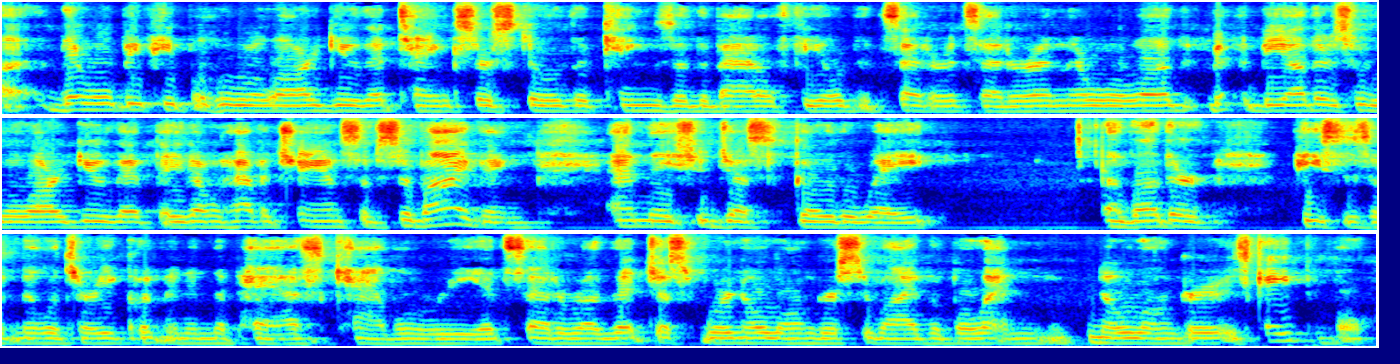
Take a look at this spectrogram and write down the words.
uh, there will be people who will argue that tanks are still the kings of the battlefield, et cetera, et cetera. And there will be others who will argue that they don't have a chance of surviving and they should just go the way of other pieces of military equipment in the past, cavalry, etc., that just were no longer survivable and no longer is capable.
